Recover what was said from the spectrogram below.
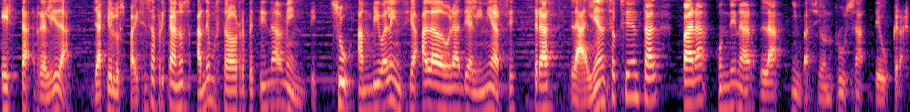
esta realidad ya que los países africanos han demostrado repetidamente su ambivalencia a la hora de alinearse tras la Alianza Occidental para condenar la invasión rusa de Ucrania.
